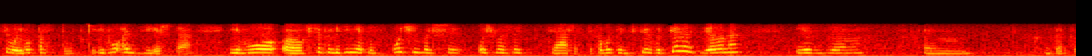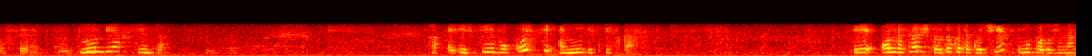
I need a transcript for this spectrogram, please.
все, его поступки, его одежда, его э, все поведение это с очень большой, очень большой тяжестью, как будто все его тело сделано из эм, эм, плумбия свинца. И все его кости, они из песка. И он рассматривает, что вот только такой человек, ему положено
